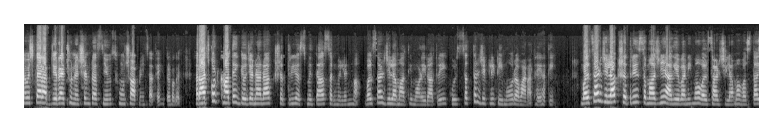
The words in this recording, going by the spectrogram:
નમસ્કાર, આપ જોઈ રહ્યા છો નેશન પ્લસ ન્યૂઝ. હું છું આપણી સાથે ભગત. રાજકોટ ખાતે યોજાનારા ક્ષત્રિય અસ્મિતા સંમેલનમાં વલસાડ જિલ્લામાંથી મોડી રાત્રે કુલ સત્તર જેટલી ટીમો રવાના થઈ હતી. વલસાડ જિલ્લા ક્ષત્રિય સમાજની આગેવાનીમાં વલસાડ જિલ્લામાં વસતા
